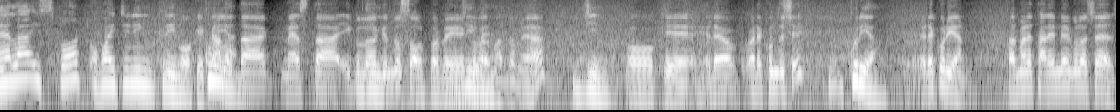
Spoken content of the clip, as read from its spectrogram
মেলা স্পট হোয়াইটেনিং ক্রিম ওকে কালো দাগ মেস্তা এগুলো কিন্তু সলভ করবে এগুলোর মাধ্যমে হ্যাঁ? জি। ওকে এটা এটা কোন দেশে? কোরিয়া এটা কোরিয়ান। তার মানে থাইল্যান্ডেরগুলো শেষ?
